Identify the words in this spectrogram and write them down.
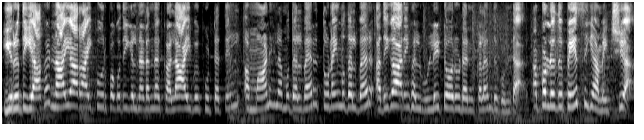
இறுதியாக நாயாராய்ப்பூர் பகுதியில் நடந்த கல ஆய்வு கூட்டத்தில் அம்மாநில முதல்வர் துணை முதல்வர் அதிகாரிகள் உள்ளிட்டோருடன் கலந்து கொண்டார். அப்பொழுது பேசிய அமைச்சர்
